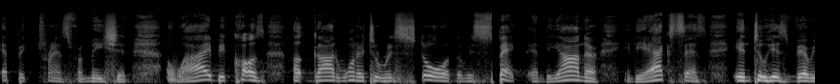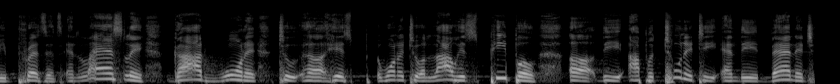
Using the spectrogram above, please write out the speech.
epic transformation. Why? Because uh, God wanted to restore the respect and the honor and the access into his very presence. And lastly, God wanted to uh, his wanted to allow his people uh, the opportunity and the advantage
